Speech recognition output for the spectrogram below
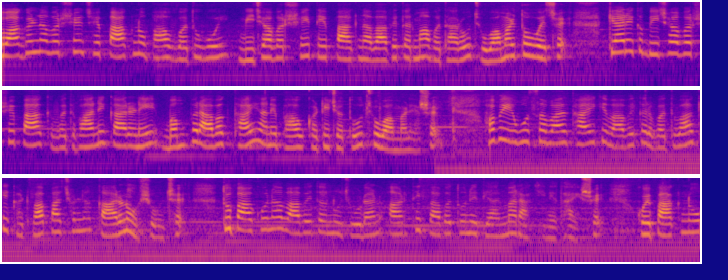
તો આગળના વર્ષે જે પાકનો ભાવ વધુ હોય, બીજા વર્ષે તે પાકના વાવેતરમાં વધારો જોવા મળતો હોય છે. ક્યારેક બીજા વર્ષે પાક વધવાને કારણે બમ્પર આવક થાય અને ભાવ ઘટી જતો જોવા મળે છે. હવે એવો સવાલ થાય કે વાવેતર વધવા કે ઘટવા પાછળના કારણો શું છે? તો પાકોના વાવેતરનું જોડાણ આર્થિક બાબતોને ધ્યાનમાં રાખીને થાય છે. કોઈ પાકનો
